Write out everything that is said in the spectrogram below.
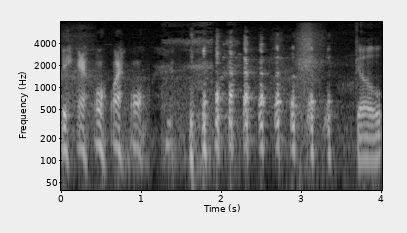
Go.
